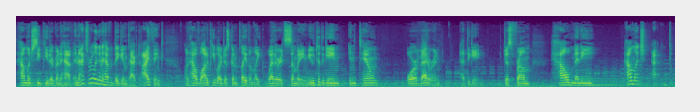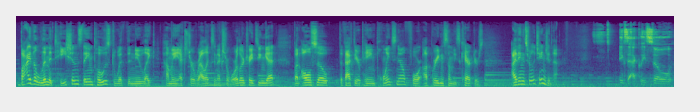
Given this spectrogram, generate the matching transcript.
how much CP they're going to have, and that's really going to have a big impact, I think, on how a lot of people are just going to play them. Like whether it's somebody new to the game in town or a veteran at the game, just from how many, how much, uh, by the limitations they imposed with the new, like how many extra relics and extra warlord traits you can get, but also the fact that you're paying points now for upgrading some of these characters. I think it's really changing that. Exactly. So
